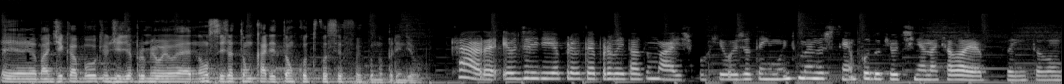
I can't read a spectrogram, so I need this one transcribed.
É, uma dica boa que eu diria pro meu eu é não seja tão caretão quanto você foi quando aprendeu. Cara, eu diria pra eu ter aproveitado mais, porque hoje eu tenho muito menos tempo do que eu tinha naquela época, então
